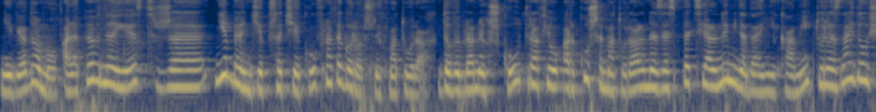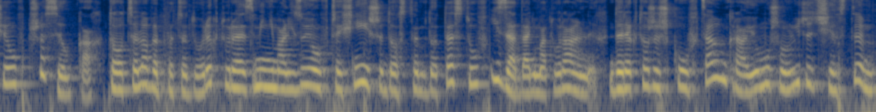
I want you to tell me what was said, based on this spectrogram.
Nie wiadomo, ale pewne jest, że nie będzie przecieków na tegorocznych maturach. Do wybranych szkół trafią arkusze maturalne ze specjalnymi nadajnikami, które znajdą się w przesyłkach. To celowe procedury, które zminimalizują wcześniejszy dostęp do testów i zadań maturalnych. Dyrektorzy szkół w całym kraju muszą liczyć się z tym,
